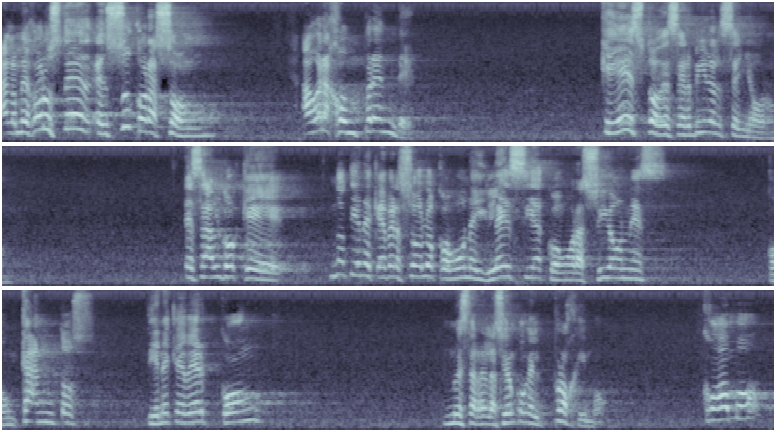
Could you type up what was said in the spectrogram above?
a lo mejor usted en su corazón ahora comprende que esto de servir al Señor es algo que no tiene que ver solo con una iglesia, con oraciones, con cantos, tiene que ver con nuestra relación con el prójimo. ¿Cómo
